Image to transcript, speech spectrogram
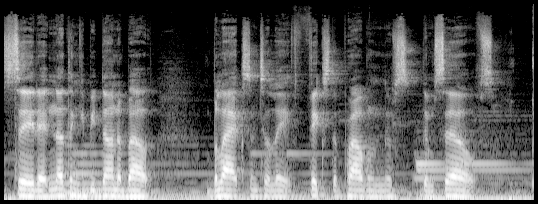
say that nothing can be done about blacks until they fix the problem themselves.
